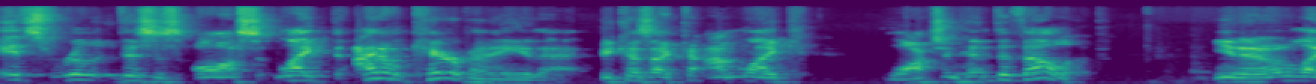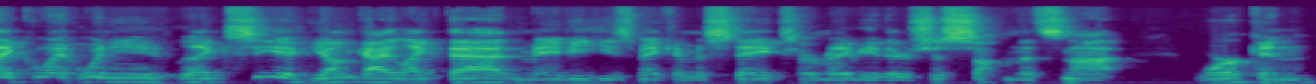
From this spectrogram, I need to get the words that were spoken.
it's really this is awesome. Like I don't care about any of that because I I'm like watching him develop. You know, like when when you like see a young guy like that and maybe he's making mistakes or maybe there's just something that's not working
